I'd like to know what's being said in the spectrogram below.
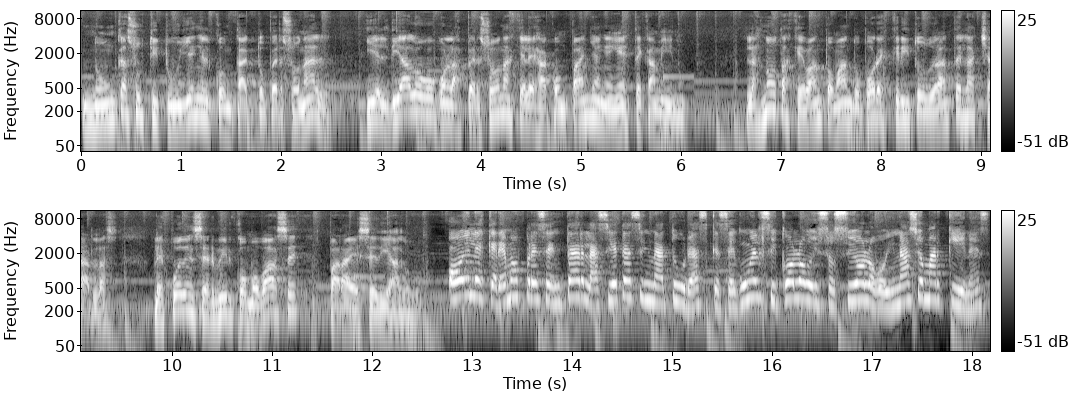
Nunca sustituyen el contacto personal y el diálogo con las personas que les acompañan en este camino. Las notas que van tomando por escrito durante las charlas les pueden servir como base para ese diálogo. Hoy les queremos presentar las siete asignaturas que según el psicólogo y sociólogo Ignacio Martínez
